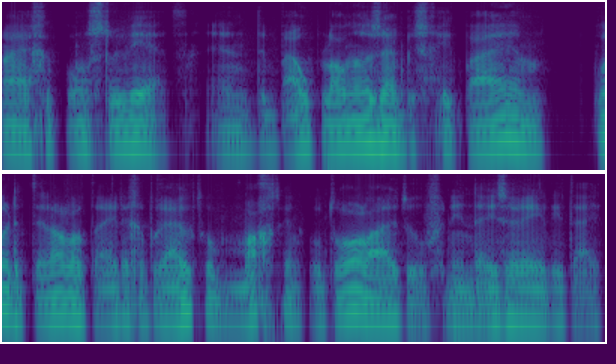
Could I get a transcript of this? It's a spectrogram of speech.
maar geconstrueerd. En de bouwplannen zijn beschikbaar en worden ten alle tijde gebruikt om macht en controle uit te oefenen in deze realiteit.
